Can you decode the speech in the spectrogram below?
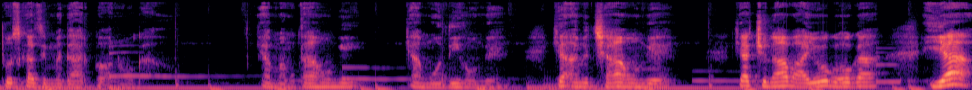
तो उसका जिम्मेदार कौन होगा? क्या ममता होंगी? क्या मोदी होंगे? क्या अमित शाह होंगे? क्या चुनाव आयोग होगा? या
